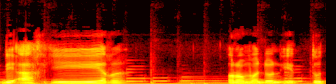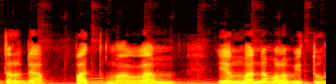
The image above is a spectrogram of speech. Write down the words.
di akhir Ramadan itu terdapat malam yang mana malam itu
